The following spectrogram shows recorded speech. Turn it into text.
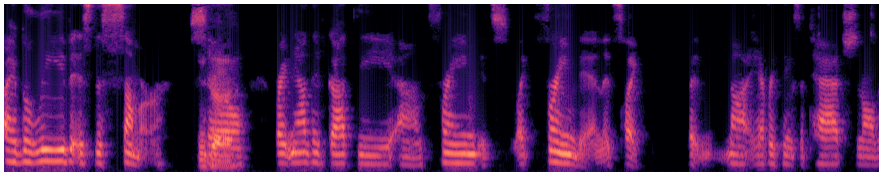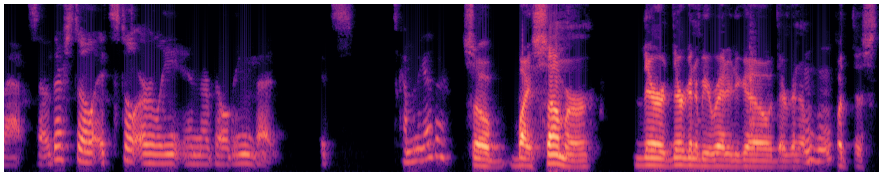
I believe, is this summer. So Okay. right now they've got the um, framed. It's like framed in. It's like, but not everything's attached and all that. So they're still. It's still early in their building, but it's it's coming together. So by summer, they're they're going to be ready to go. They're going to Mhm. put this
